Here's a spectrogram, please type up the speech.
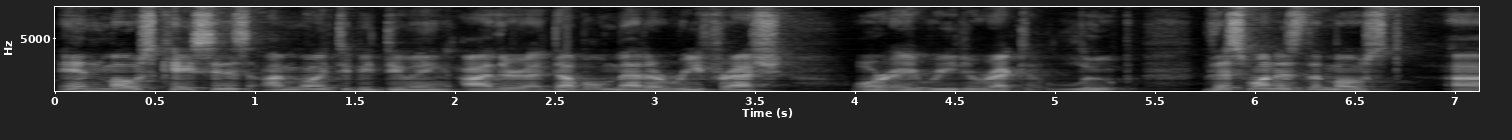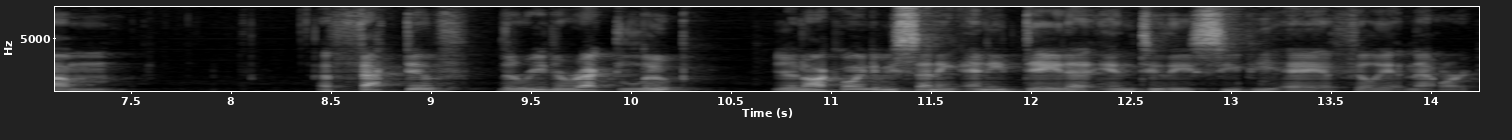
In most cases, I'm going to be doing either a double meta refresh or a redirect loop. This one is the most um, effective, the redirect loop You're not going to be sending any data into the CPA affiliate network.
